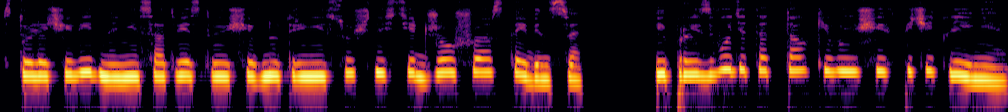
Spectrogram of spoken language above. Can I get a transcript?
столь очевидно не соответствующее внутренней сущности Джошуа Стеббинса, и производит отталкивающее впечатление.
